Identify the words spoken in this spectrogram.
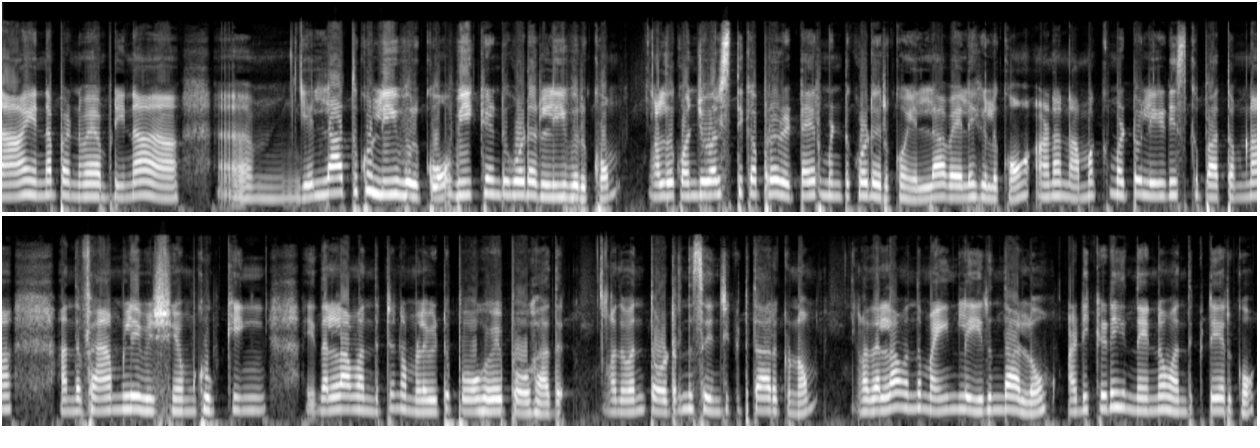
நான் என்ன பண்ணுவேன் அப்படின்னா எல்லாத்துக்கும் லீவ் இருக்கும். வீக்கெண்டு கூட லீவ் இருக்கும். அல்லது கொஞ்சம் வருஷத்துக்கு அப்புறம் ரிட்டையர்மெண்ட்டு கூட இருக்கும் எல்லா வேலைகளுக்கும். ஆனால் நமக்கு மட்டும் லேடிஸ்க்கு பார்த்தோம்னா அந்த ஃபேமிலி விஷயம் குக்கிங் இதெல்லாம் வந்துட்டு நம்மளை விட்டு போகவே போகாது. அது வந்து தொடர்ந்து செஞ்சுக்கிட்டு தான் இருக்கணும். அதெல்லாம் வந்து மைண்டில் இருந்தாலும் அடிக்கடி இந்த எண்ணம் வந்துக்கிட்டே இருக்கும்.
